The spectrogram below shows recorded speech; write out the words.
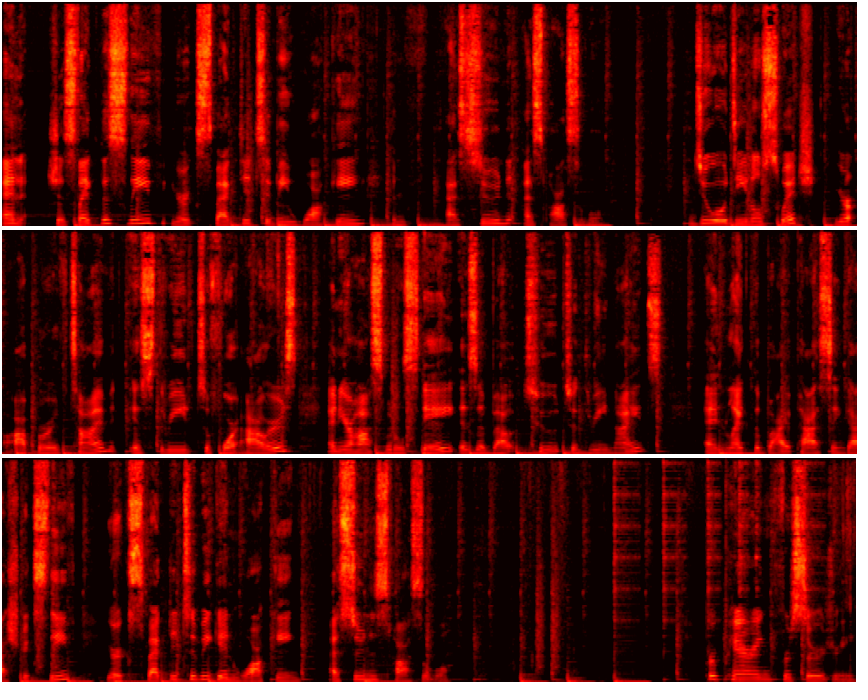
And just like the sleeve, you're expected to be walking as soon as possible. Duodenal switch, your operative time is three to four hours, and your hospital stay is about two to three nights. And like the bypass and gastric sleeve, you're expected to begin walking as soon as possible preparing for surgery.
